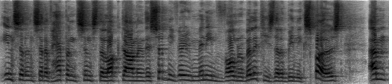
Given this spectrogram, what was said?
incidents that have happened since the lockdown, and there's certainly very many vulnerabilities that have been exposed. Um,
